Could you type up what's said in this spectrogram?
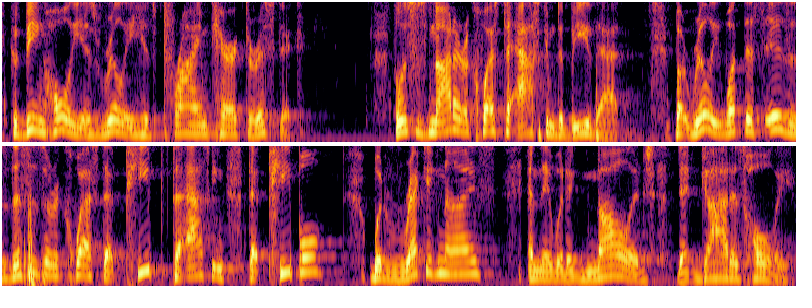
because being holy is really His prime characteristic. So, this is not a request to ask Him to be that. But really, what this is, is this is a request that peop- to asking that people would recognize and they would acknowledge that God is holy.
